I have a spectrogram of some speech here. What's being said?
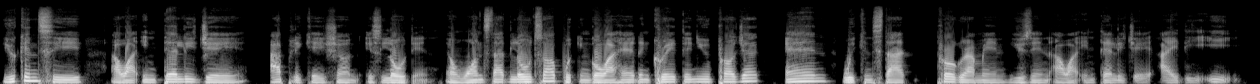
You can see our IntelliJ application is loading. And once that loads up we can go ahead and create a new project and we can start programming using our IntelliJ IDE.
